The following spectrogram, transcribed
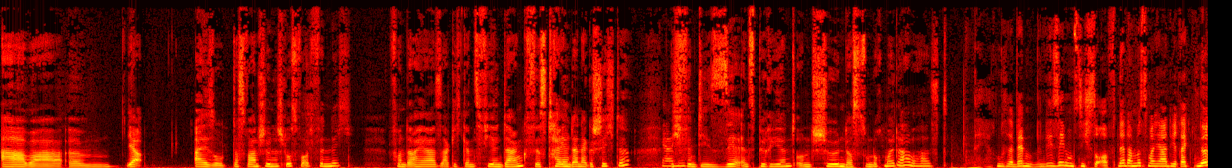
Aber ähm, ja, also das war ein schönes Schlusswort, finde ich. Von daher sage ich ganz vielen Dank fürs Teilen deiner Geschichte. Gerne. Ich finde die sehr inspirierend und schön, dass du noch mal da warst. Ja, wir sehen uns nicht so oft, ne? Da müssen wir ja direkt, ne?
